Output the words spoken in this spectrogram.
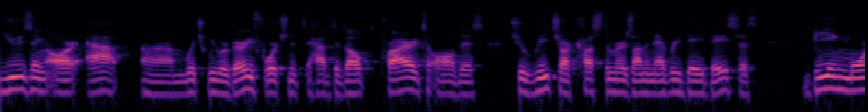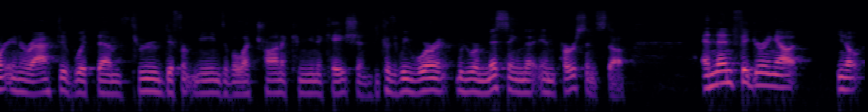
using our app, um, which we were very fortunate to have developed prior to all this to reach our customers on an everyday basis being more interactive with them through different means of electronic communication because we weren't we were missing the in-person stuff. And then figuring out you know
